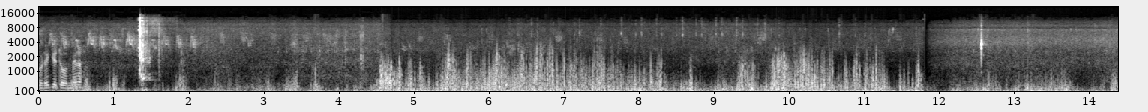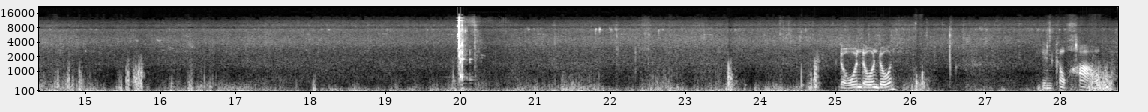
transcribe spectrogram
ตัวเล็กจะโดนไหมล่ะโดน โดน โดน เห็นขาวๆ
